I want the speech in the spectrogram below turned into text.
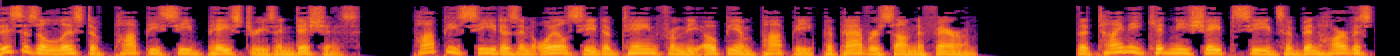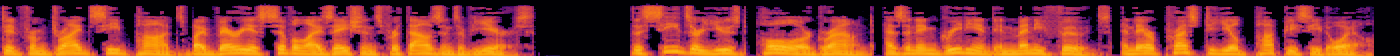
This is a list of poppy seed pastries and dishes. Poppy seed is an oilseed obtained from the opium poppy. The tiny kidney-shaped seeds have been harvested from dried seed pods by various civilizations for thousands of years. The seeds are used, whole or ground, as an ingredient in many foods, and they are pressed to yield poppyseed oil.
